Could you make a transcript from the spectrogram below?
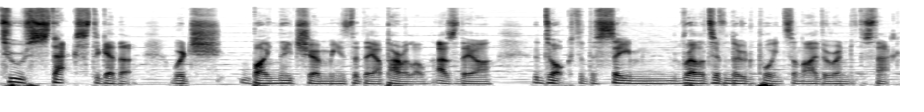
two stacks together, which by nature means that they are parallel, as they are docked at the same relative node points on either end of the stack.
